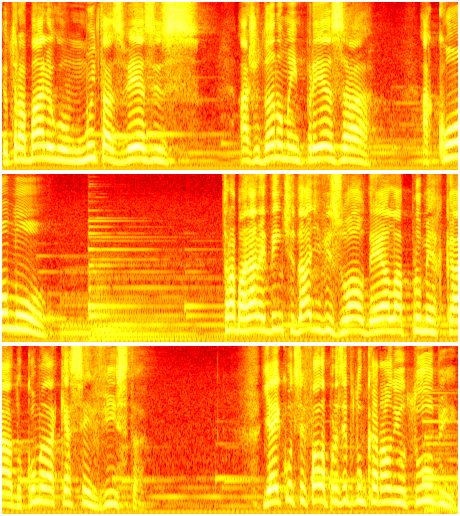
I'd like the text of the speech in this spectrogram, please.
Eu trabalho muitas vezes ajudando uma empresa a como trabalhar a identidade visual dela para o mercado, como ela quer ser vista. E aí, quando você fala, por exemplo, de um canal no YouTube,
